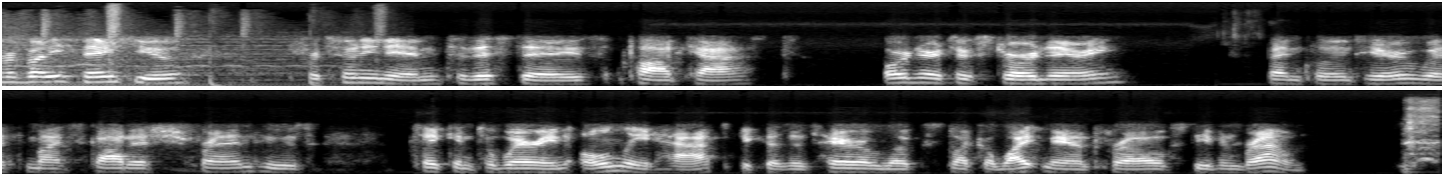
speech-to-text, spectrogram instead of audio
Everybody, thank you for tuning in to this day's podcast, Ordinary to Extraordinary. Ben Clunt here with my Scottish friend who's taken to wearing only hats because his hair looks like a white man fro, Stephen Brown.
